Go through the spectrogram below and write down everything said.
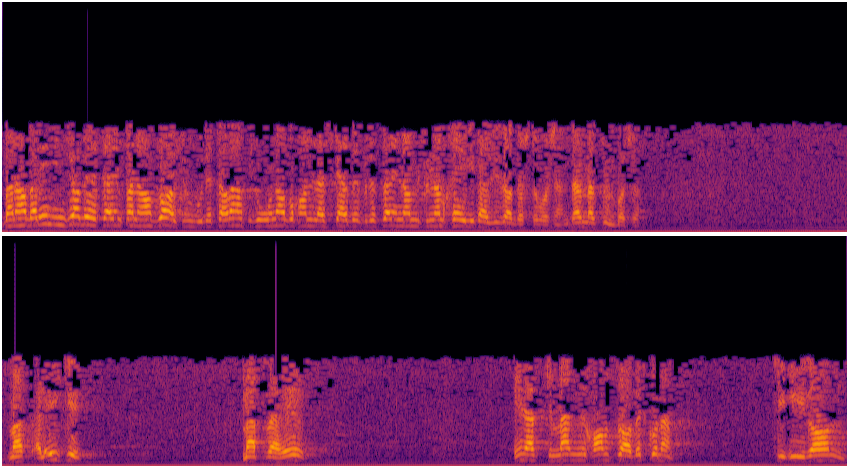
بنابراین اینجا بهترین پناهگاهشون بوده. تا وقتی که اونا بخوان لشکر بفرستن اینا می‌تونن خیلی تجهیزات داشته باشن در مسئول باشن. مسئله ای که مطرحه این است که من می‌خوام ثابت کنم. که ایران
